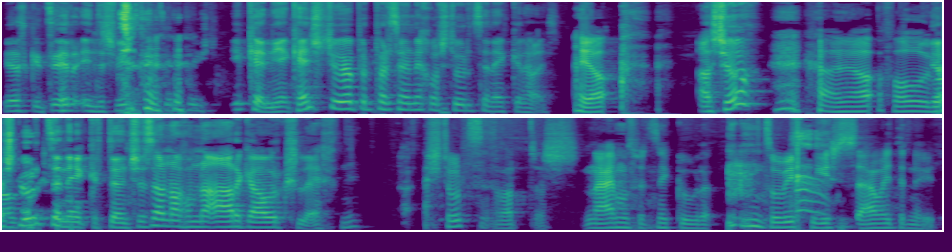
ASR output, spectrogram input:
Ja, es gibt in der Schweiz. ich kenne, kennst du jemanden persönlich, der Sturzenegger heißt? Ja. Ach schon? ja, voll. Ja, Sturzenegger tönt schon so nach einem Aargauer Geschlecht, ne? Sturz? Warte, das nein, muss man jetzt nicht googeln. so wichtig ist es auch wieder nicht.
